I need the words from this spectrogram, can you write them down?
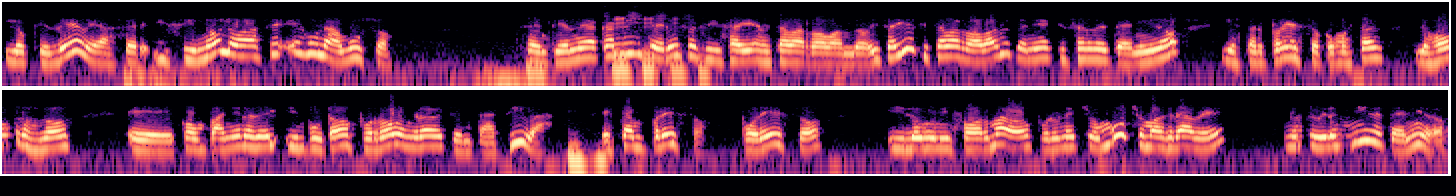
lo que debe hacer y si no lo hace es un abuso. ¿Se entiende? Acá Sí, no sí, interesa sí, si Isaías estaba robando. Isaías si estaba robando tenía que ser detenido y estar preso, como están los otros dos eh, compañeros de él imputados por robo en grado de tentativa. Están presos por eso y los uniformados por un hecho mucho más grave no estuvieron ni detenidos.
